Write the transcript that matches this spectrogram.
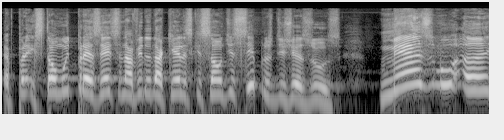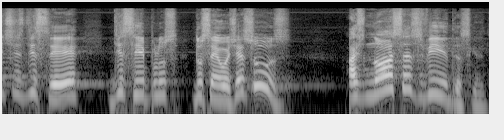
é, estão muito presentes na vida daqueles que são discípulos de Jesus, mesmo antes de ser discípulos do Senhor Jesus. As nossas vidas, querido,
